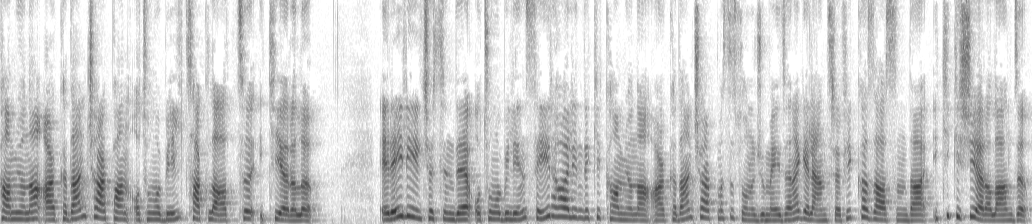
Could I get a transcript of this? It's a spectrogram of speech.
Kamyona arkadan çarpan otomobil takla attı, iki yaralı. Ereğli ilçesinde otomobilin seyir halindeki kamyona arkadan çarpması sonucu meydana gelen trafik kazasında iki kişi yaralandı.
